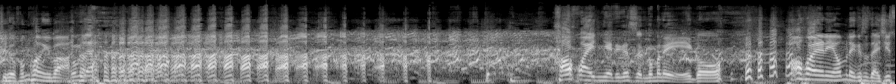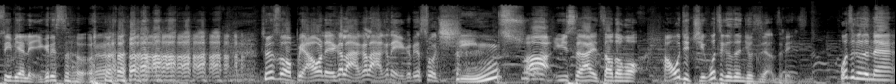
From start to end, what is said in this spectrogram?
最后疯狂一把？我们好怀念那个时候我们那个，好怀念我们那个时候在一起随便那个的时候 所以说不要那个那个那个那个的说清楚。啊。于是哎找到我，啊，我就记我这个人就是这样子的，我这个人呢，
